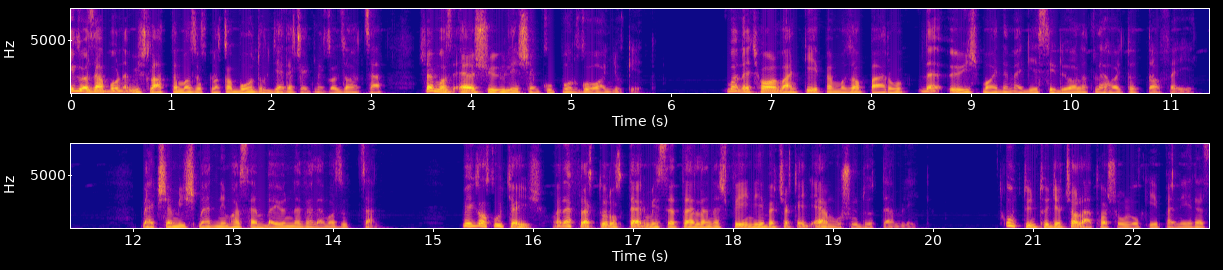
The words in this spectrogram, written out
Igazából nem is láttam azoknak a boldog gyerekeknek az arcát, sem az első ülésen kuporgó anyjukét. Van egy halvány képem az apáról, de ő is majdnem egész idő alatt lehajtotta a fejét. Meg sem ismerném, ha szembe jönne velem az utcán. Még a kutya is, a reflektorok természetellenes fényébe csak egy elmosódott emlék. Úgy tűnt, hogy a család hasonlóképpen érez,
